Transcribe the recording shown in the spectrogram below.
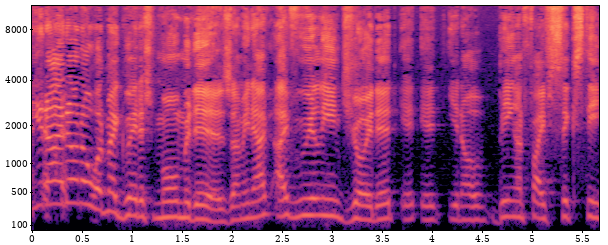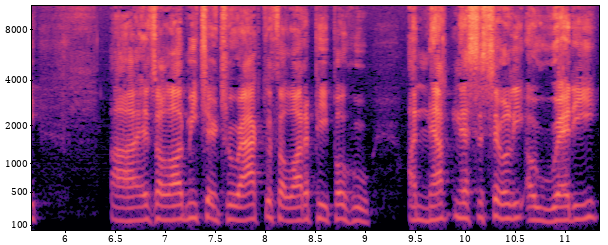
you know, I don't know what my greatest moment is. I mean, I've, I've really enjoyed it. It, it you know, being on 560 uh, has allowed me to interact with a lot of people who are not necessarily already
